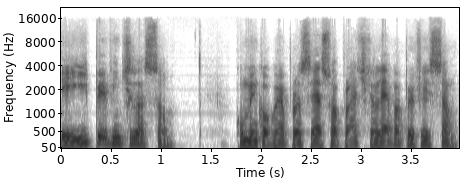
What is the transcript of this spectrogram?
e hiperventilação. Como em qualquer processo, a prática leva à perfeição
